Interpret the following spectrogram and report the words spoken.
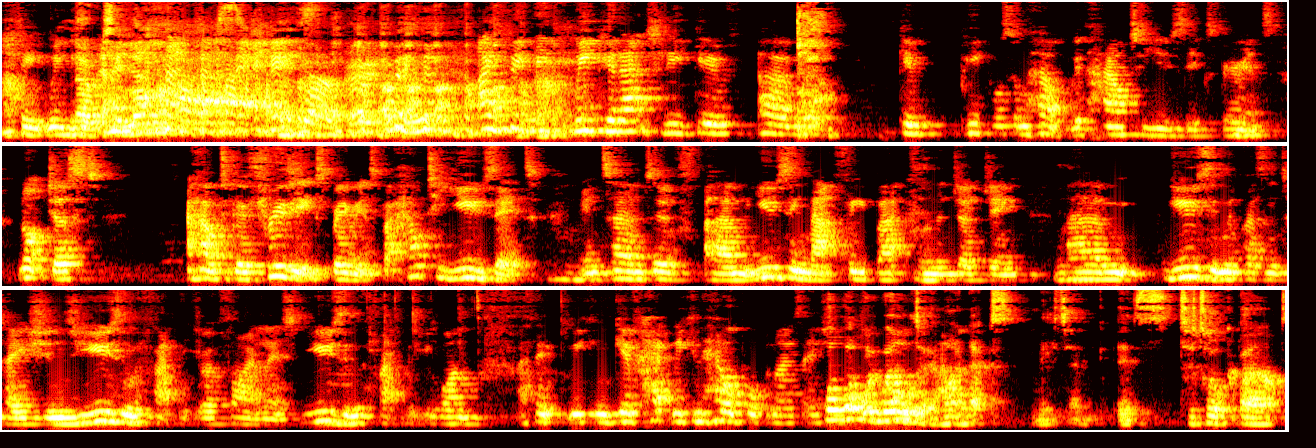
I think we No, could, it's a long I think we, we could actually give um, give people some help with how to use the experience, not just how to go through the experience, but how to use it Mm-hmm. in terms of um, using that feedback from the judging, Mm-hmm. um, using the presentations, using the fact that you're a finalist, using the fact that you won. I think we can give he- we can help organisations. Well, what we will do with in my that. next meeting is to talk about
